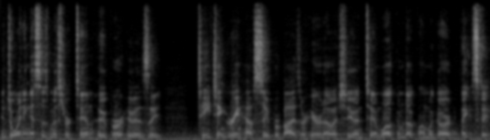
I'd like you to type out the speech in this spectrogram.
And joining us is Mr. Tim Hooper, who is the teaching greenhouse supervisor here at OSU. And Tim, welcome to Oklahoma Gardening. Thank you, Steve.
